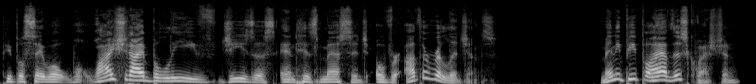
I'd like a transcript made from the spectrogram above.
People say, well, why should I believe Jesus and his message over other religions? Many people have this question.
